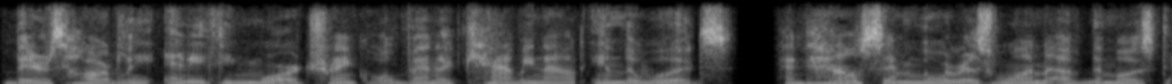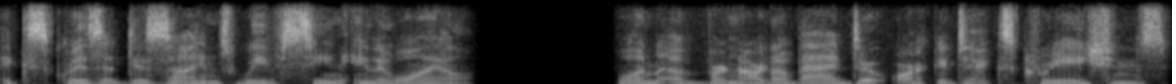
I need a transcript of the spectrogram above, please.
There's hardly anything more tranquil than a cabin out in the woods, and House Moore is one of the most exquisite designs we've seen in a while. One of Bernardo Bader Architects' creations,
